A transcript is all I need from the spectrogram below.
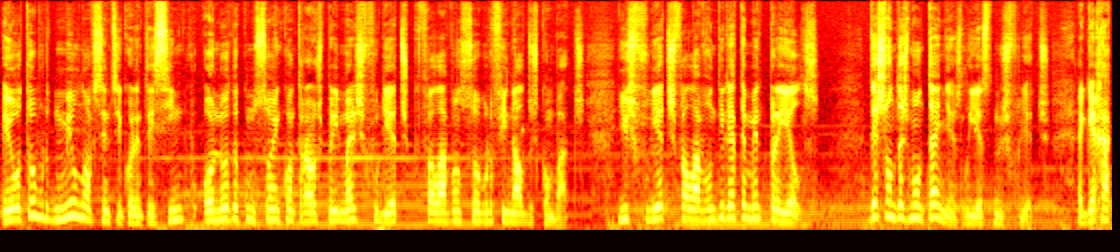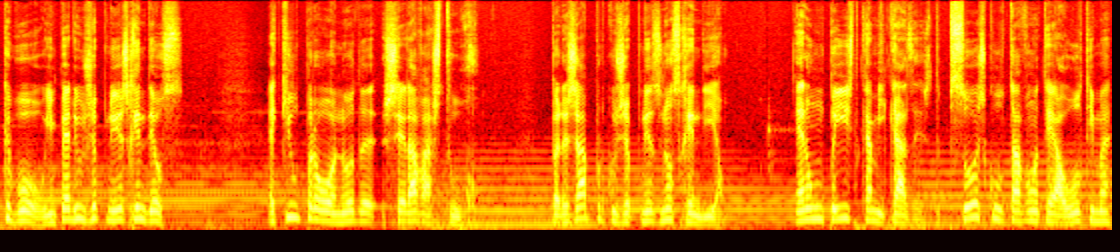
Em outubro de 1945, Onoda começou a encontrar os primeiros folhetos que falavam sobre o final dos combates. E os folhetos falavam diretamente para eles. Deixam das montanhas, lia-se nos folhetos. A guerra acabou, o Império Japonês rendeu-se. Aquilo para Onoda cheirava a esturro. Para já porque os japoneses não se rendiam. Era um país de kamikazes, de pessoas que lutavam até à última,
